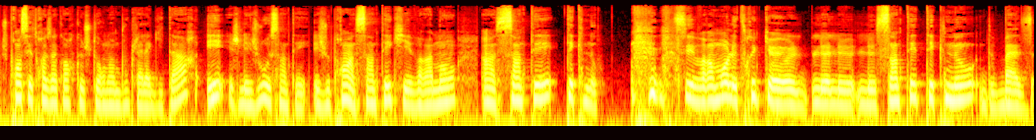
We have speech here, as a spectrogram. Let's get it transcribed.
Je prends ces trois accords que je tourne en boucle à la guitare et je les joue au synthé. Et je prends un synthé qui est vraiment un synthé techno. c'est vraiment le truc, euh, le, le synthé techno de base.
